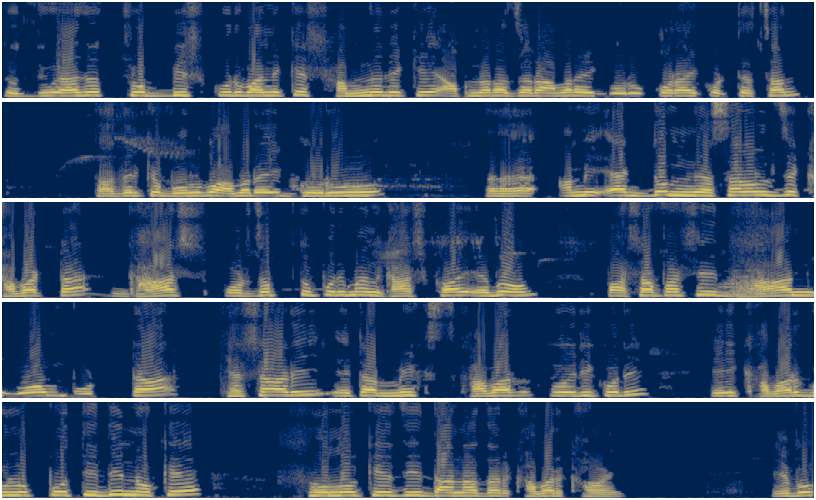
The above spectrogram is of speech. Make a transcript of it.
তো দুই হাজার চব্বিশ কুরবানিকে সামনে রেখে আপনারা যারা আমার এই গরু ক্রয় করতে চান, তাদেরকে বলব আমার এই গরু আমি একদম ন্যাচারাল যে খাবারটা, ঘাস, পর্যাপ্ত পরিমাণ ঘাস খায় এবং পাশাপাশি ধান, গম, ভুট্টা, খেসারি, এটা মিক্স খাবার তৈরি করি। এই খাবারগুলো প্রতিদিন ওকে ষোলো কেজি দানাদার খাবার খাওয়াই এবং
